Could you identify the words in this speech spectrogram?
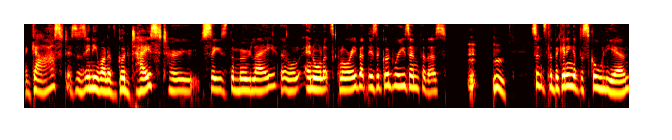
aghast, as is anyone of good taste who sees the mullet in all, all its glory. But there's a good reason for this. Since the beginning of the school year,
